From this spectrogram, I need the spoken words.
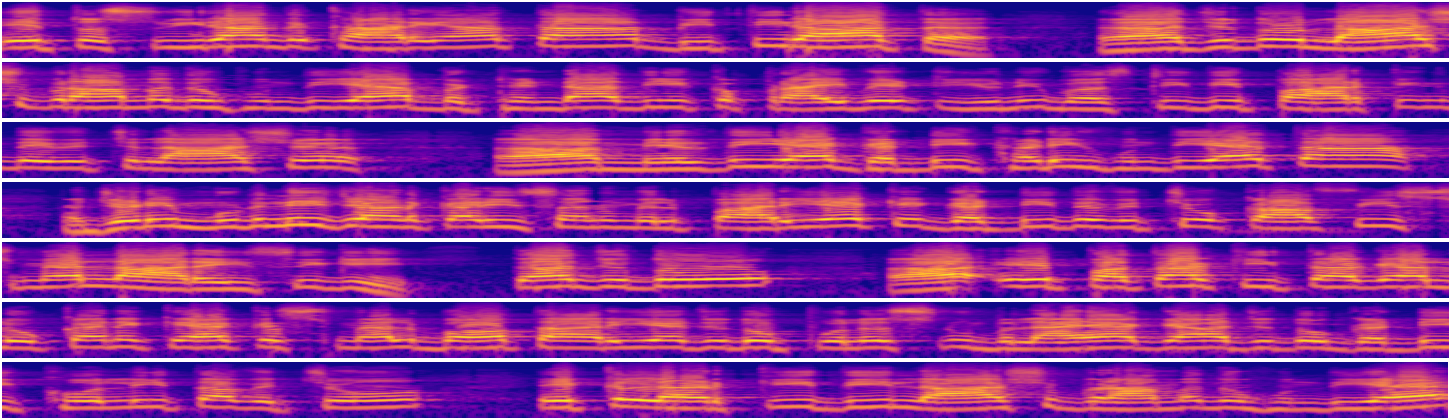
ਇਹ ਤਸਵੀਰਾਂ ਦਿਖਾ ਰਿਹਾ ਤਾਂ ਬੀਤੀ ਰਾਤ ਅ, ਜਦੋਂ লাশ ਬਰਾਮਦ ਹੁੰਦੀ ਹੈ ਬਠਿੰਡਾ ਦੀ ਇੱਕ ਪ੍ਰਾਈਵੇਟ ਯੂਨੀਵਰਸਿਟੀ ਦੀ ਪਾਰਕਿੰਗ ਦੇ ਵਿੱਚ লাশ ਅ, ਮਿਲਦੀ ਹੈ ਗੱਡੀ ਖੜੀ ਹੁੰਦੀ ਹੈ ਤਾਂ ਜਿਹੜੀ ਮੁੱਢਲੀ ਜਾਣਕਾਰੀ ਸਾਨੂੰ ਮਿਲ ਪਾ ਰਹੀ ਹੈ ਕਿ ਗੱਡੀ ਦੇ ਵਿੱਚੋਂ ਕਾਫੀ ਸਮੈਲ ਆ ਰਹੀ ਸੀਗੀ ਤਾਂ ਜਦੋਂ ਅ, ਇਹ ਪਤਾ ਕੀਤਾ ਗਿਆ ਲੋਕਾਂ ਨੇ ਕਿਹਾ ਕਿ ਸਮੈਲ ਬਹੁਤ ਆ ਰਹੀ ਹੈ ਜਦੋਂ ਪੁਲਿਸ ਨੂੰ ਬੁਲਾਇਆ ਗਿਆ ਜਦੋਂ ਗੱਡੀ ਖੋਲੀ ਤਾਂ ਵਿੱਚੋਂ ਇੱਕ ਲੜਕੀ ਦੀ লাশ ਬਰਾਮਦ ਹੁੰਦੀ ਹੈ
